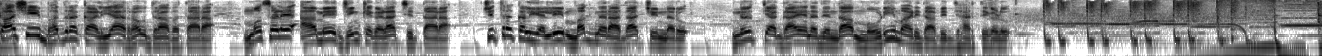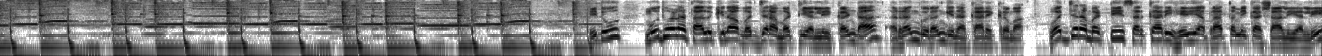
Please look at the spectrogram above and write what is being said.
ಕಾಶಿ ಭದ್ರಕಾಳಿಯ ರೌದ್ರಾವತಾರ, ಮೊಸಳೆ, ಆಮೆ, ಜಿಂಕೆಗಳ ಚಿತ್ತಾರ, ಚಿತ್ರಕಲೆಯಲ್ಲಿ ಮಗ್ನರಾದ ಚಿಣ್ಣರು, ನೃತ್ಯ, ಗಾಯನದಿಂದ ಮೋಡಿ ಮಾಡಿದ ವಿದ್ಯಾರ್ಥಿಗಳು. ಇದು ಮುಧೋಳ ತಾಲೂಕಿನ ವಜ್ರಮಟ್ಟಿಯಲ್ಲಿ ಕಂಡ ರಂಗುರಂಗಿನ ಕಾರ್ಯಕ್ರಮ. ವಜ್ರಮಟ್ಟಿ ಸರ್ಕಾರಿ ಹಿರಿಯ ಪ್ರಾಥಮಿಕ ಶಾಲೆಯಲ್ಲಿ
